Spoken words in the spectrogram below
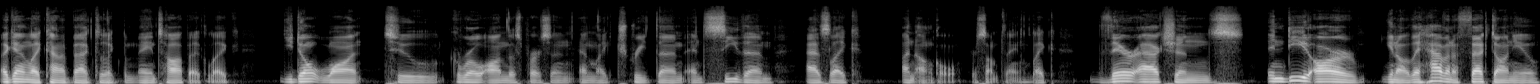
again like kind of back to like the main topic like you don't want to grow on this person and like treat them and see them as like an uncle or something. Like their actions indeed are, you know, they have an effect on you,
